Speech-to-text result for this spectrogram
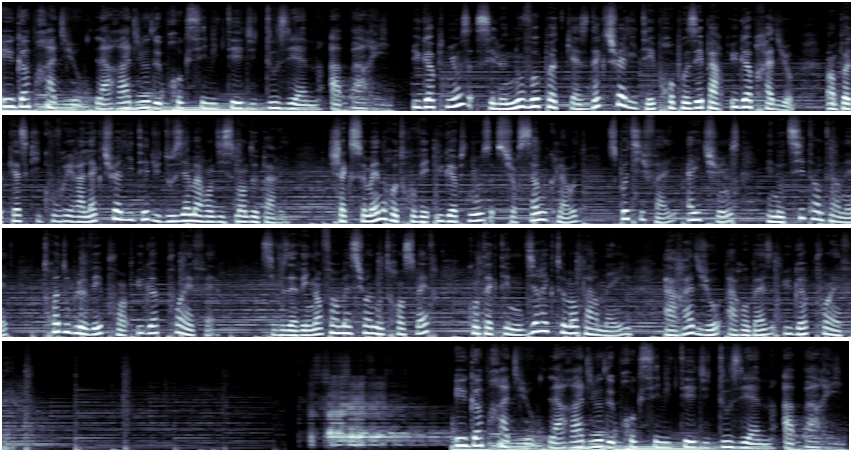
UGOP Radio, la radio de proximité du 12e à Paris. UGOP News, c'est le nouveau podcast d'actualité proposé par UGOP Radio, un podcast qui couvrira l'actualité du 12e arrondissement de Paris. Chaque semaine, retrouvez UGOP News sur SoundCloud, Spotify, iTunes et notre site internet www.ugop.fr. Si vous avez une information à nous transmettre, contactez-nous directement par mail à radio.ugop.fr. UGOP Radio, la radio de proximité du 12e à Paris.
